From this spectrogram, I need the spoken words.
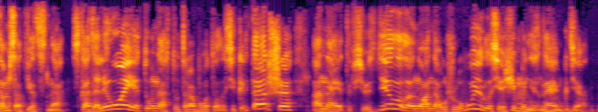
Там, соответственно, сказали, ой, это у нас тут работала секретарша, она это все сделала, но она уже уволилась, и вообще мы не знаем, где она.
